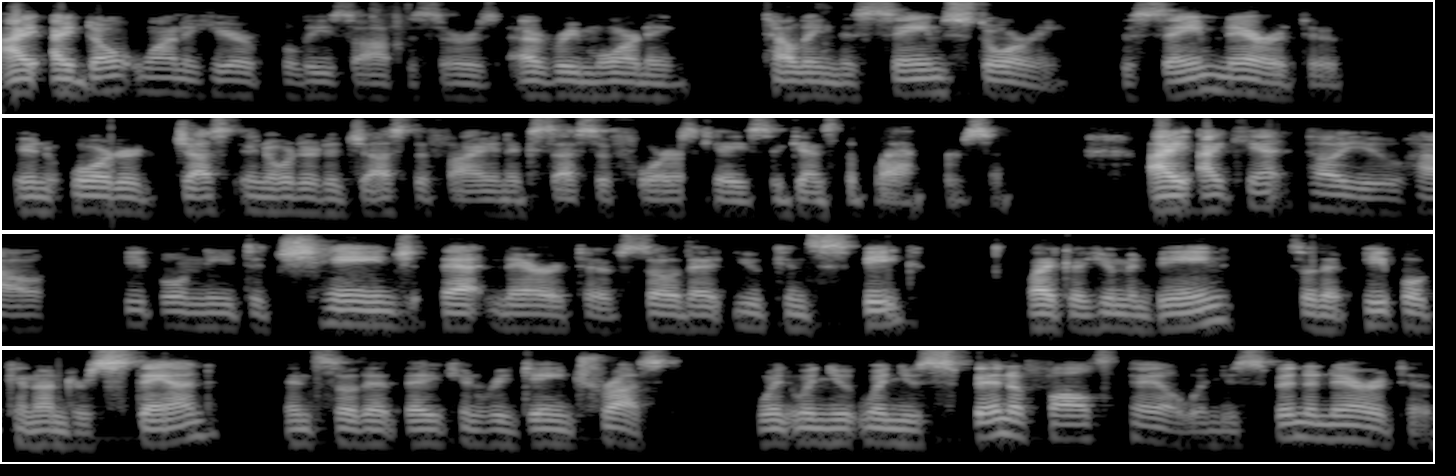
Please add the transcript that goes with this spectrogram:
I, I don't want to hear police officers every morning telling the same story, the same narrative in order just in order to justify an excessive force case against the black person. I, I can't tell you how people need to change that narrative so that you can speak like a human being, so that people can understand and so that they can regain trust when when you when you spin a false tale, when you spin a narrative,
